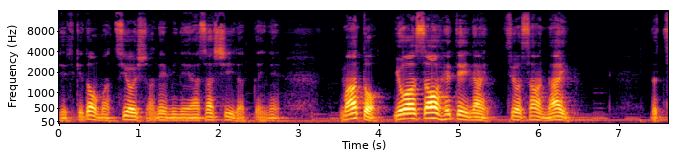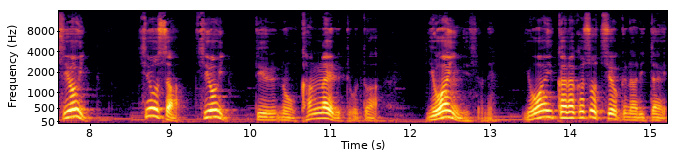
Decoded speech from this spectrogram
ですけど、まあ、強い人はね、みんな優しいだったりね、まあ、あと、弱さを経ていない。強さはない。強い、強さ、強いっていうのを考えるってことは、弱いんですよね。弱いからこそ強くなりたい。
